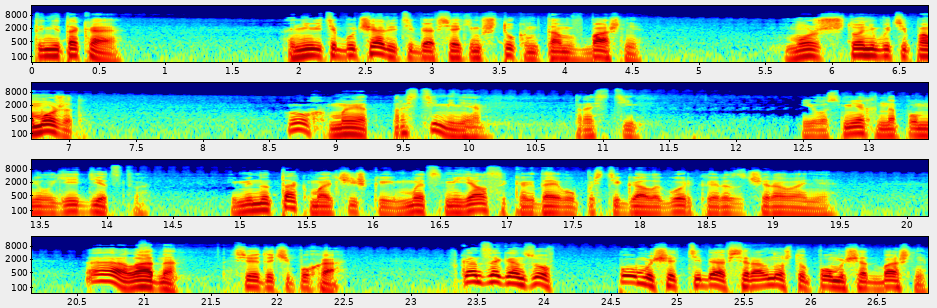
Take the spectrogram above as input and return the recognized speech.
Ты не такая. Они ведь обучали тебя всяким штукам там в башне. Может, что-нибудь и поможет? Ох, Мэтт, прости меня. Прости. Его смех напомнил ей детство. Именно так мальчишкой Мэт смеялся, когда его постигало горькое разочарование. «А, ладно, все это чепуха. В конце концов, помощь от тебя все равно, что помощь от башни.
